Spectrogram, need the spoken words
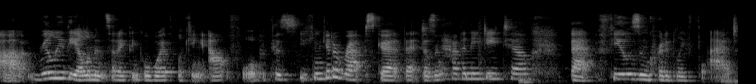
are really the elements that I think are worth looking out for because you can get a wrap skirt that doesn't have any detail that feels incredibly flat.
